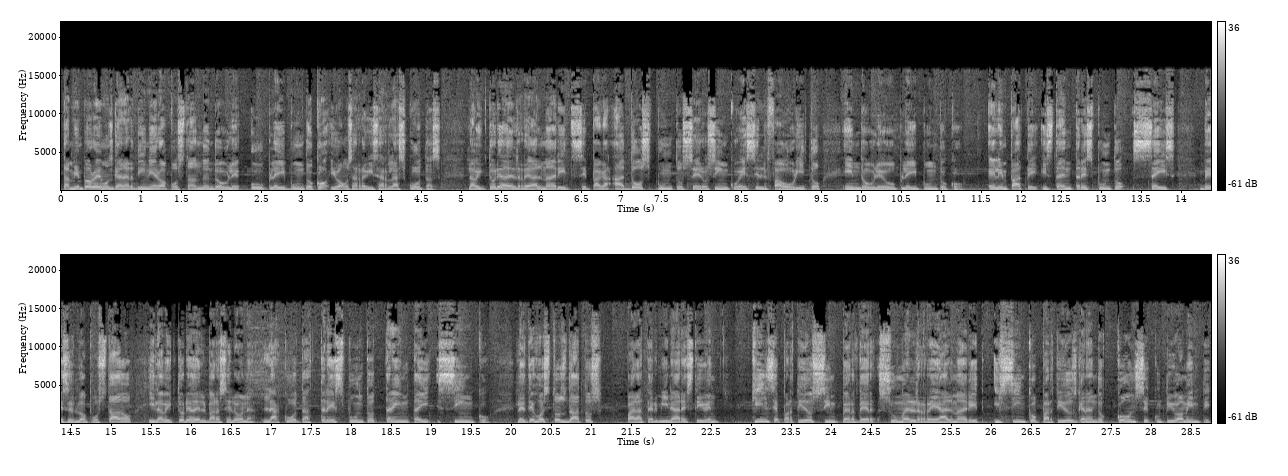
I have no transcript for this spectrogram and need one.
También podremos ganar dinero apostando en wplay.co y vamos a revisar las cuotas. La victoria del Real Madrid se paga a 2.05, es el favorito en wplay.co. El empate está en 3.6 veces lo apostado y la victoria del Barcelona, la cuota 3.35. Les dejo estos datos para terminar, Steven 15 partidos sin perder suma el Real Madrid y 5 partidos ganando consecutivamente,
